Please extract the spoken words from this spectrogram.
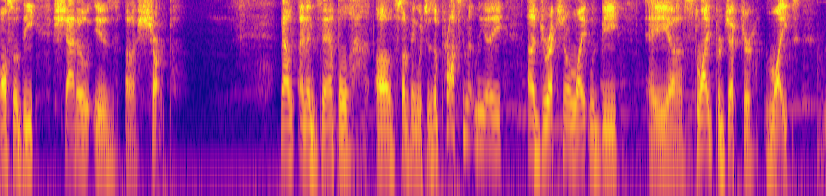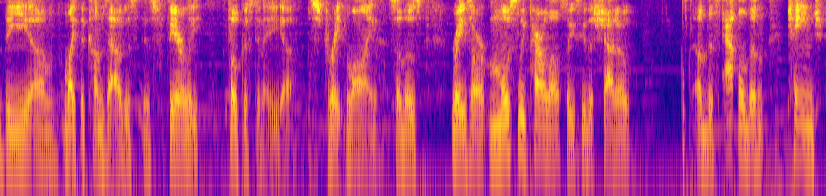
Also, the shadow is uh, sharp. Now, an example of something which is approximately a, a directional light would be a uh, slide projector light. The um, light that comes out is, is fairly focused in a uh, straight line. So those rays are mostly parallel, so you see the shadow of this apple doesn't change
